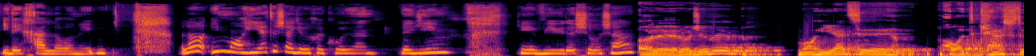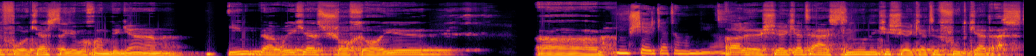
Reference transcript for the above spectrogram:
ایده خلاقانه بود. حالا این ماهیتش اگه بخوای کلا بگیم که یه ویوی داشته باشم. آره راجب ماهیت پادکست Forkcast اگه بخوام بگم این در واقع یکی از شاخه های شرکتمون آره شرکت اصلیمونه که شرکت فودکد است.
